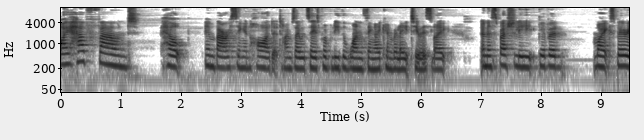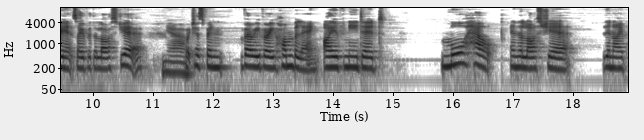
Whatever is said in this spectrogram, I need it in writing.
I have found help embarrassing and hard at times. I would say is probably the one thing I can relate to is like, and especially given my experience over the last year, Yeah. which has been very, very humbling. I have needed more help in the last year than I've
